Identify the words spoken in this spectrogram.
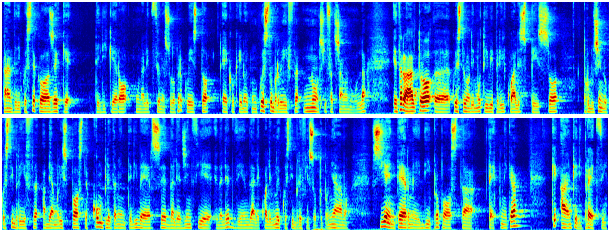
tante di queste cose che dedicherò una lezione solo per questo, ecco che noi con questo brief non ci facciamo nulla. E tra l'altro eh, questo è uno dei motivi per il quale spesso producendo questi brief abbiamo risposte completamente diverse dalle agenzie e dalle aziende alle quali noi questi brief li sottoponiamo, sia in termini di proposta tecnica che anche di prezzi,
